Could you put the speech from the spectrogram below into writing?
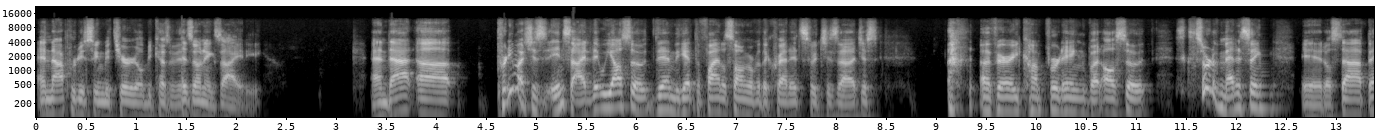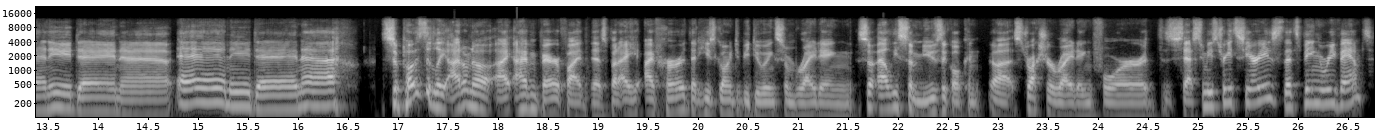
and not producing material because of his own anxiety, and that uh, pretty much is inside. That we also then get the final song over the credits, which is uh, just a very comforting but also sort of menacing. It'll stop any day now, any day now supposedly i don't know I, I, haven't verified this but I, i've heard that he's going to be doing some writing so at least some musical con, uh, structure writing for the sesame street series that's being revamped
